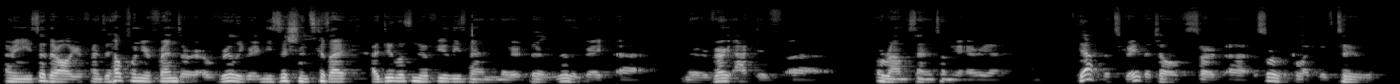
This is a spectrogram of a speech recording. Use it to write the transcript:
I mean, you said they're all your friends. It helps when your friends are, are really great musicians because I, I do listen to a few of these bands and they're they're really great. Uh, they're very active uh, around the San Antonio area. Yeah, that's great that y'all start uh, sort of a collective to uh,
